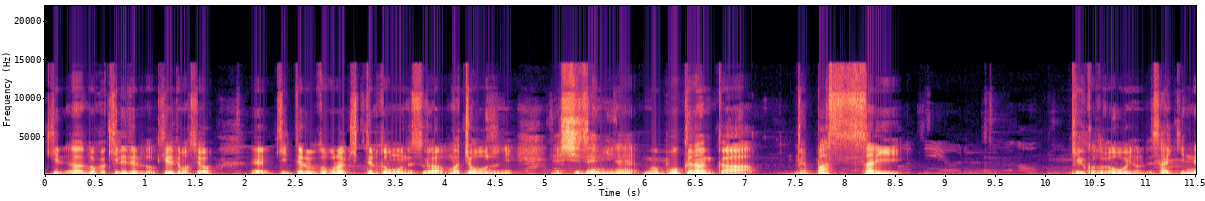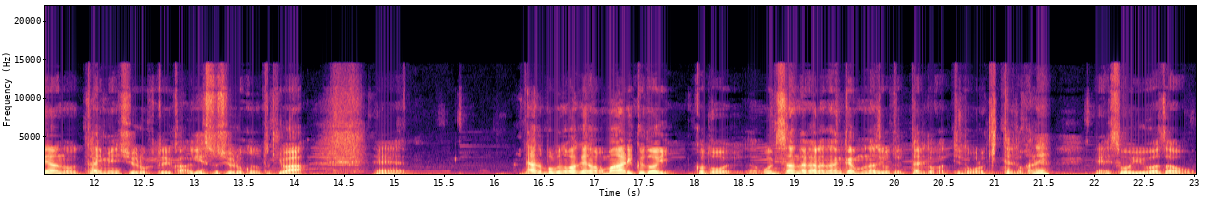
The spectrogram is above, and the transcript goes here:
切れ、あ、どっか切れてると、切れてますよ。えー切ってるところは切ってると思うんですが、まあ、上手に、えー自然にね。もう僕なんか、ねバッサリ、切ることが多いので、最近ね、あの、対面収録というか、ゲスト収録の時は、えーあの、僕のわけの回りくどいことを、おじさんだから何回も同じこと言ったりとかっていうところを切ったりとかね、えーそういう技を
